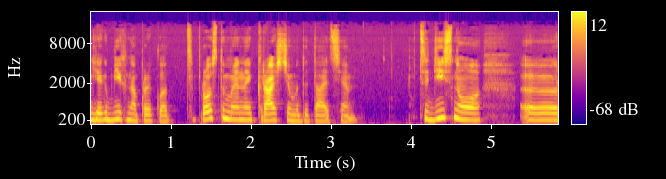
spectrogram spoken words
Як біг, наприклад, це просто моя найкраща медитація. Це дійсно Е,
